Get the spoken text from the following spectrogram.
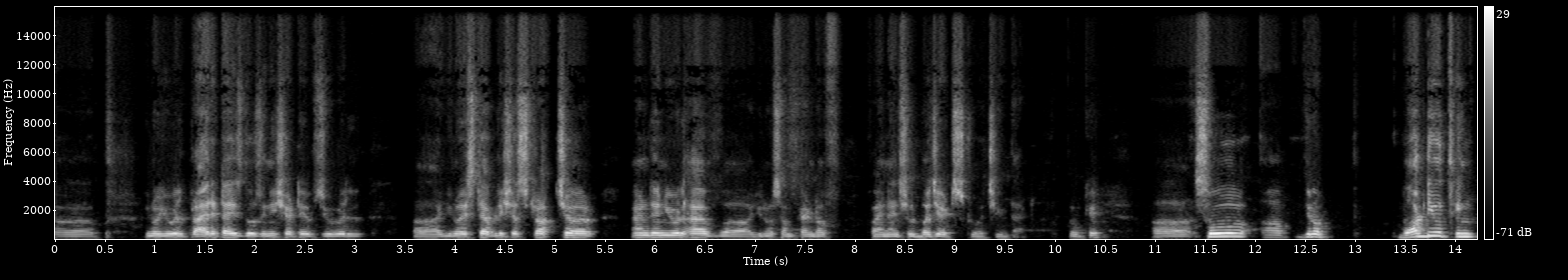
uh, you know you will prioritize those initiatives you will uh, you know establish a structure and then you will have uh, you know some kind of financial budgets to achieve that. Okay? uh, so uh, you know what do you think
